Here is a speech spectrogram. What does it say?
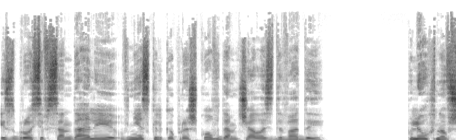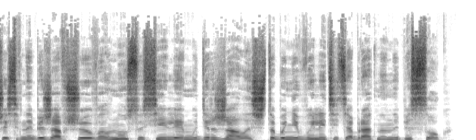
и, сбросив сандалии, в несколько прыжков домчалась до воды. Плюхнувшись в набежавшую волну, с усилием удержалась, чтобы не вылететь обратно на песок.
